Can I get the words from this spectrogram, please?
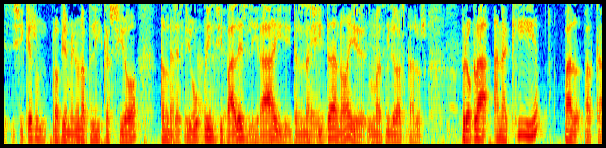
sí que és un, pròpiament una aplicació que l'objectiu principal és ligar i, i tenir una Sí. cita, no? i Sí, en el sí, millor dels casos. Però clar, en aquí pel, pel, que,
